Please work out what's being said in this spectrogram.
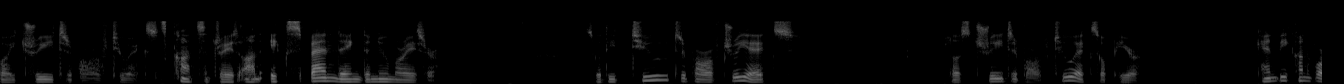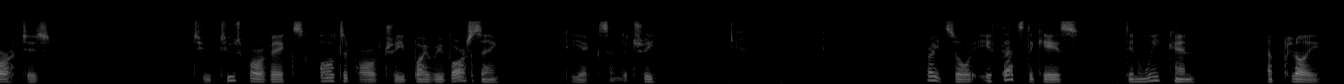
by 3 to the power of 2x. Let's concentrate on expanding the numerator. So the 2 to the power of 3x plus 3 to the power of 2x up here can be converted to 2 to the power of x all to the power of 3 by reversing the x and the 3. Right, so if that's the case, then we can apply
